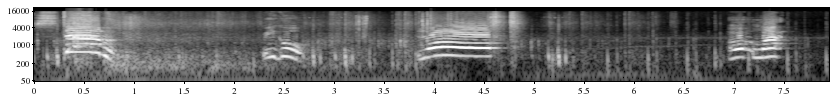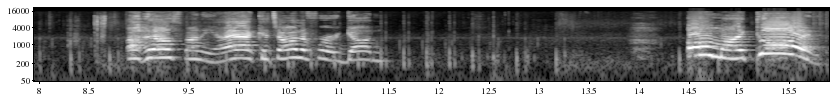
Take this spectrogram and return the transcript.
Stab! Regal! No! Oh, la- Oh, that was funny. I had katana for a gun. Oh my god!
